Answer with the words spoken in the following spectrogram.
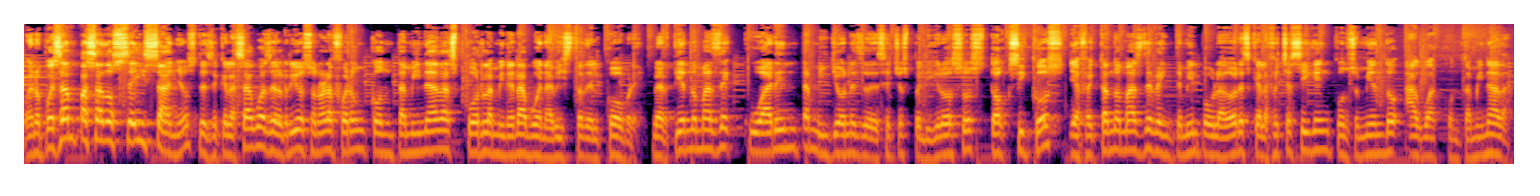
Bueno, pues han pasado seis años desde que las aguas del río Sonora fueron contaminadas por la minera Buenavista del Cobre, vertiendo más de 40 millones de desechos peligrosos, tóxicos y afectando a más de 20 mil pobladores que a la fecha siguen consumiendo agua contaminada.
